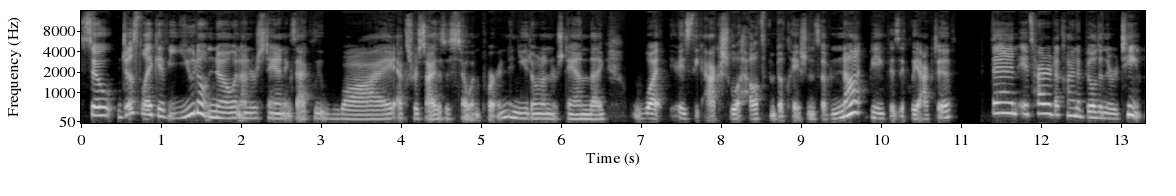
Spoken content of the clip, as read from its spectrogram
So, just like if you don't know and understand exactly why exercise is so important and you don't understand like what is the actual health implications of not being physically active, then it's harder to kind of build in the routine.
